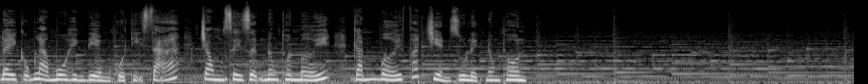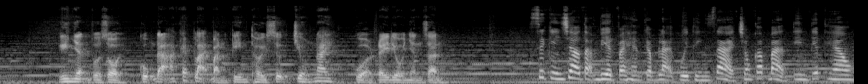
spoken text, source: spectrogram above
Đây cũng là mô hình điểm của thị xã trong xây dựng nông thôn mới gắn với phát triển du lịch nông thôn. Ghi nhận vừa rồi cũng đã khép lại bản tin thời sự chiều nay của Radio Nhân dân. Xin kính chào tạm biệt và hẹn gặp lại quý thính giả trong các bản tin tiếp theo.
